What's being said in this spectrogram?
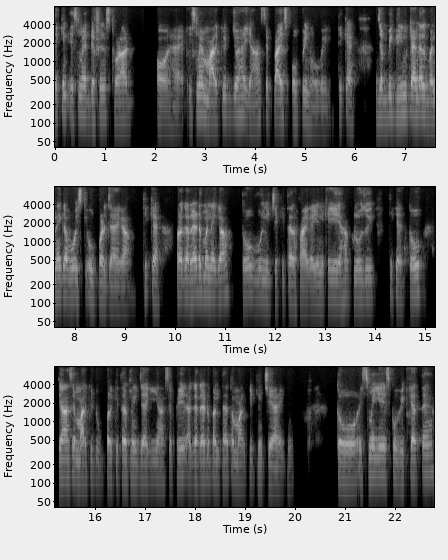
लेकिन इसमें डिफरेंस थोड़ा और है। इसमें मार्केट जो है, यहाँ से प्राइस ओपन हो गई, ठीक है? जब भी ग्रीन कैंडल बनेगा, वो इसके ऊपर जाएगा, ठीक है? और अगर रेड बनेगा तो वो नीचे की तरफ़ आएगा। यानी कि ये यहाँ क्लोज हुई, ठीक है? तो यहाँ से मार्केट ऊपर की तरफ़ नहीं जाएगी, यहाँ से फिर अगर रेड बनता है तो मार्केट नीचे आएगी। तो इसमें ये इसको वीक कहते हैं,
